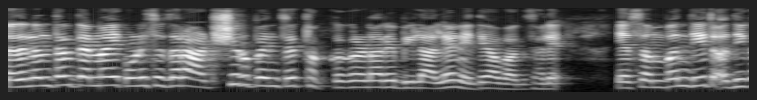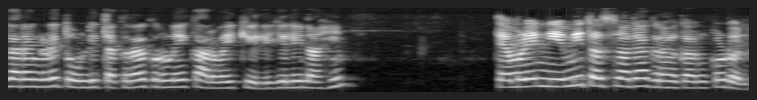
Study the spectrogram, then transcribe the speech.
तदनंतर त्यांना एकोणीस हजार आठशे रुपयांचे थक्क करणारे बिल आल्याने ते अवाक झाले. या संबंधित अधिकाऱ्यांकडे तोंडी तक्रार करूनही कारवाई केली गेली नाही. त्यामुळे नियमित असणाऱ्या ग्राहकांकडून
